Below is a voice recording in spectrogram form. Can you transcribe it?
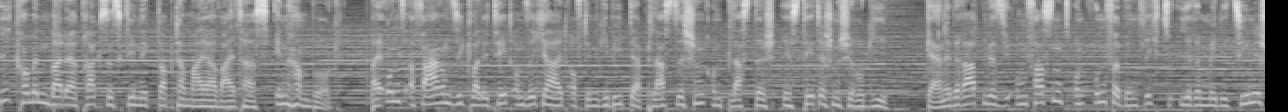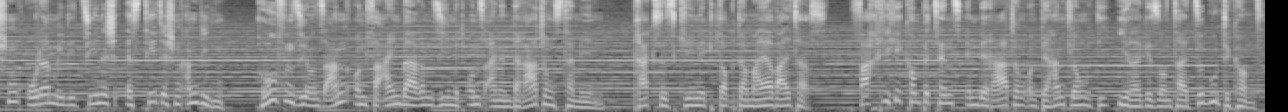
Willkommen bei der Praxisklinik Dr. Meyer Walters in Hamburg. Bei uns erfahren Sie Qualität und Sicherheit auf dem Gebiet der plastischen und plastisch-ästhetischen Chirurgie. Gerne beraten wir Sie umfassend und unverbindlich zu Ihrem medizinischen oder medizinisch-ästhetischen Anliegen. Rufen Sie uns an und vereinbaren Sie mit uns einen Beratungstermin. Praxisklinik Dr. Meyer Walters. Fachliche Kompetenz in Beratung und Behandlung, die Ihrer Gesundheit zugutekommt.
